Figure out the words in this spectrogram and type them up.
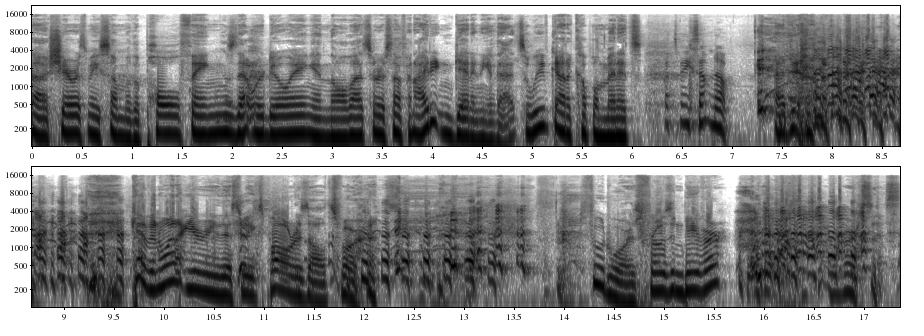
uh, share with me some of the poll things that we're doing and all that sort of stuff, and I didn't get any of that. So we've got a couple minutes. Let's make something up. Kevin, why don't you read this week's poll results for us? Food Wars, frozen beaver versus.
